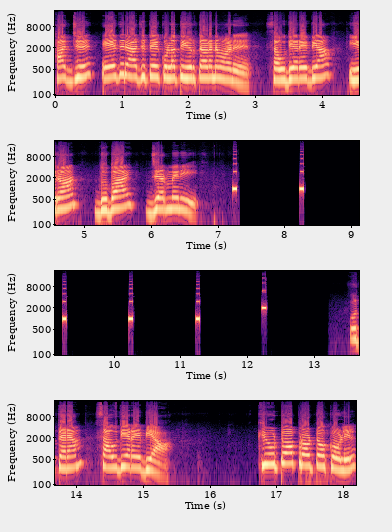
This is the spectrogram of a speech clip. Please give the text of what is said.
ഹജ്ജ് ഏത് രാജ്യത്തേക്കുള്ള തീർത്ഥാടനമാണ്? Saudi Arabia Iran Dubai Germany. ഉത്തരം സൗദി അറേബ്യ. ക്യൂട്ടോ പ്രോട്ടോകോളിൽ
